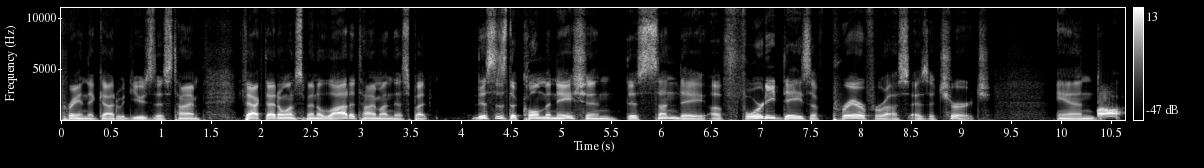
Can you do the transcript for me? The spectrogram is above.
praying that God would use this time. In fact, I don't want to spend a lot of time on this, but this is the culmination this Sunday of 40 days of prayer for us as a church. And oh,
